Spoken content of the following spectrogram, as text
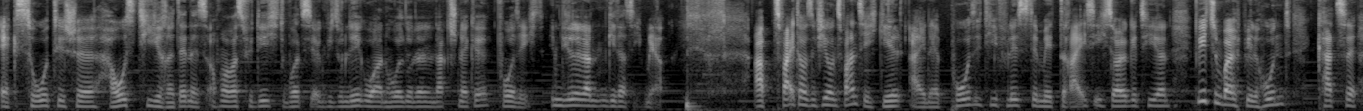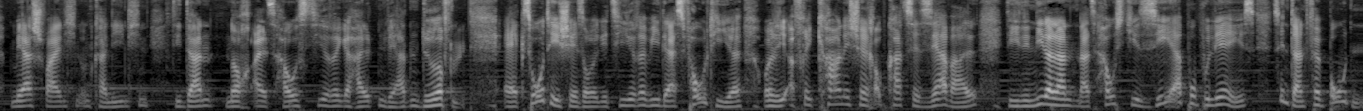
exotische Haustiere. Dennis, auch mal was für dich. Du wolltest dir irgendwie so ein Lego anholen oder eine Nacktschnecke. Vorsicht, in den Niederlanden geht das nicht mehr. Ab 2024 gilt eine Positivliste mit 30 Säugetieren, wie zum Beispiel Hund, Katze, Meerschweinchen und Kaninchen, die dann noch als Haustiere gehalten werden dürfen. Exotische Säugetiere wie das Faultier oder die afrikanische Raubkatze Serval, die in den Niederlanden als Haustier sehr populär ist, sind dann verboten.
